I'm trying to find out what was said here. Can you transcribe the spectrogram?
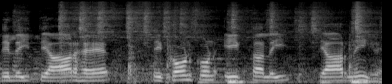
ਦੇ ਲਈ ਤਿਆਰ ਹੈ? ਤੇ ਕੌਣ-ਕੌਣ ਏਕਤਾ ਲਈ ਤਿਆਰ ਨਹੀਂ ਹੈ।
